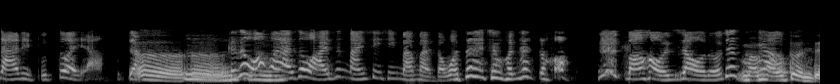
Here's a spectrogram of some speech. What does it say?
哪里不对呀？这样，嗯嗯。可是我回来的时候，我还是蛮信心满满的。我真的觉得我那时候。蛮好笑的，我觉得蛮矛盾的。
